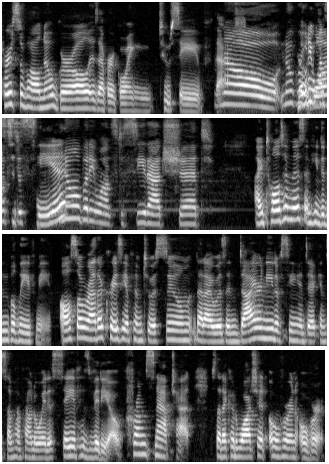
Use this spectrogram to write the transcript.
First of all, no girl is ever going to save that. No, no girl Nobody wants, wants to, to see it. Nobody wants to see that shit. I told him this and he didn't believe me. Also, rather crazy of him to assume that I was in dire need of seeing a dick and somehow found a way to save his video from Snapchat so that I could watch it over and over.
